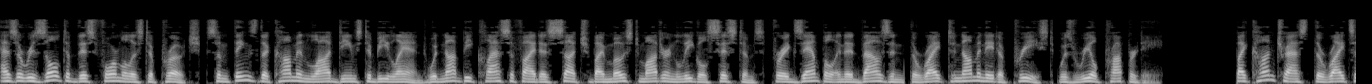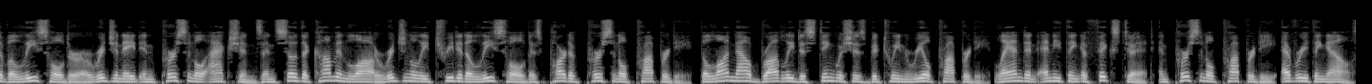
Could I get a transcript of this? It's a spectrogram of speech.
As a result of this formalist approach, some things the common law deems to be land would not be classified as such by most modern legal systems, for example in advowson the right to nominate a priest was real property. By contrast the rights of a leaseholder originate in personal actions and so the common law originally treated a leasehold as part of personal property. The law now broadly distinguishes between real property, land and anything affixed to it, and personal property, everything else,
